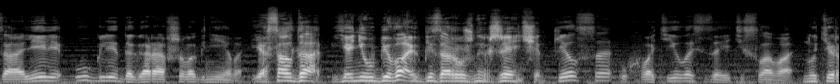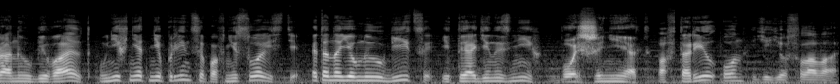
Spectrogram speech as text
заолели угли догоравшего гнева. «Я солдат! Я не убиваю безоружных женщин!» Келса ухватилась за эти слова. «Но тираны убивают. У них нет ни принципов, ни совести. Это наемные убийцы, и ты один из них. «Больше нет», — повторил он ее слова.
